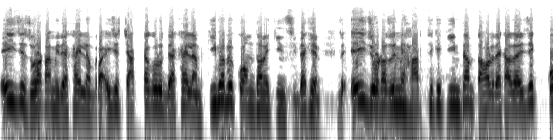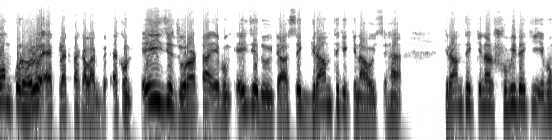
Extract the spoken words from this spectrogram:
এই যে জোড়াটা আমি দেখাইলাম বা এই যে চারটা গরু দেখাইলাম, কীভাবে কম দামে কিনছি? দেখেন, যে এই জোড়াটা যদি আমি হাট থেকে কিনতাম, তাহলে দেখা যায় যে কম করে হলো এক লাখ টাকা লাগবে। এখন এই যে জোড়াটা এবং এই যে দুইটা আছে গ্রাম থেকে কেনা হয়েছে হ্যাঁ। গ্রাম থেকে কেনার সুবিধা কি এবং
